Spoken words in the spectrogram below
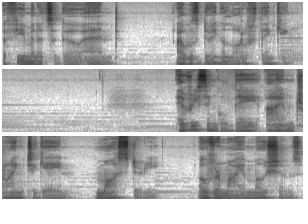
a few minutes ago and I was doing a lot of thinking. Every single day, I am trying to gain mastery over my emotions.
